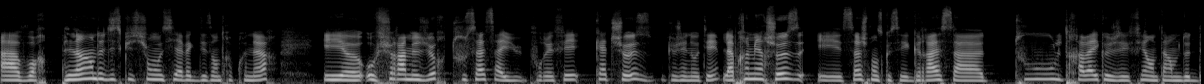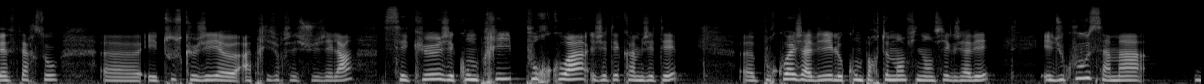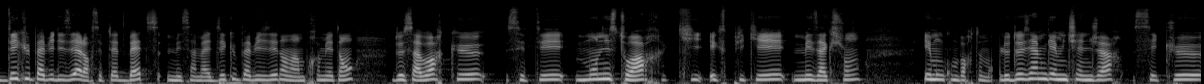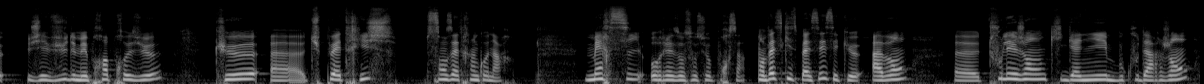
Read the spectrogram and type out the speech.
à avoir plein de discussions aussi avec des entrepreneurs. Et euh, au fur et à mesure, tout ça, ça a eu pour effet quatre choses que j'ai notées. La première chose, et ça je pense que c'est grâce à tout le travail que j'ai fait en termes de dev perso euh, et tout ce que j'ai euh, appris sur ces sujets-là, c'est que j'ai compris pourquoi j'étais comme j'étais, euh, pourquoi j'avais le comportement financier que j'avais. Et du coup, ça m'a déculpabilisé, alors c'est peut-être bête, mais ça m'a déculpabilisé dans un premier temps de savoir que c'était mon histoire qui expliquait mes actions et mon comportement. Le deuxième game changer, c'est que j'ai vu de mes propres yeux que tu peux être riche sans être un connard. Merci aux réseaux sociaux pour ça. En fait, ce qui se passait, c'est que avant, euh, tous les gens qui gagnaient beaucoup d'argent,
